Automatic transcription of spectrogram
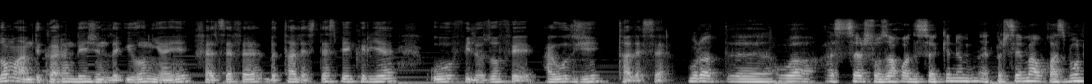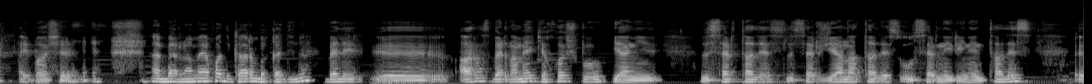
Loma em dikarin bêjin li İonyayê felsefe bi Thales dest pê kiriye û filozofê ewil jî Thales e. Murat e, و ez ser soza xwe disekinim e, pirsê me ew qas bûn Ey baş e. em bernameya xwe dikarin biqedînin Belê e, aras bernameyekê xweş bû yanî li ser Thales, li ser jiyana Thales û li ser nêrînên Thales e,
